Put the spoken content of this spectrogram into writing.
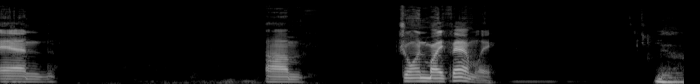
and um join my family. Yeah.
